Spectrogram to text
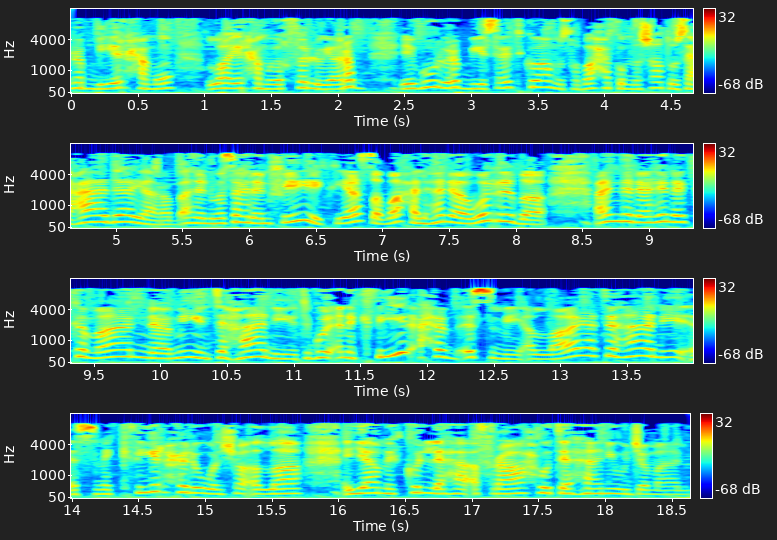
ربي يرحمه الله يرحمه ويغفر له يا رب. يقول ربي يسعدكم وصباحكم نشاط وسعادة. يا رب أهلا وسهلا فيك. يا صباح الهنا والرضا. عندنا هنا كمان مين؟ تهاني. تقول أنا كثير أحب اسمي. الله يا تهاني. اسمك كثير حلو وإن شاء الله أيامك كلها أفراح وتهاني وجمال.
